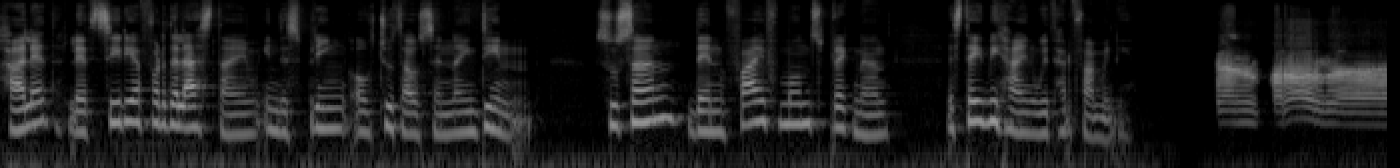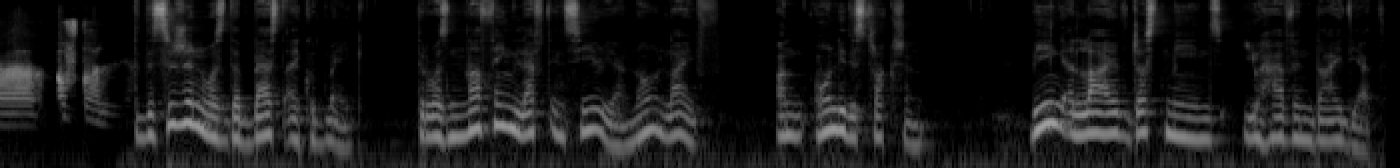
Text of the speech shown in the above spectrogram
Khaled left Syria for the last time in the spring of 2019. Susan, then five months pregnant, stayed behind with her family. The decision was the best I could make. There was nothing left in Syria, no life, only destruction. Being alive just means you haven't died yet.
